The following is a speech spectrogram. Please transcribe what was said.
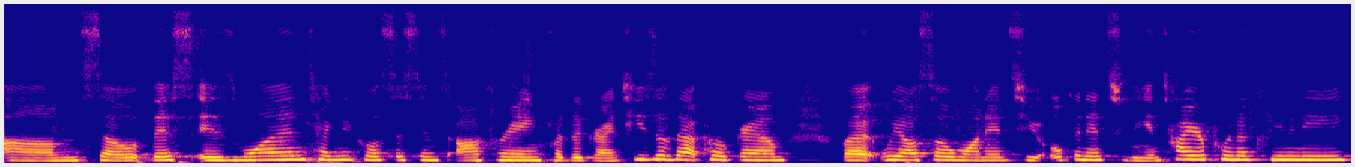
Um, so this is one technical assistance offering for the grantees of that program, but we also wanted to open it to the entire Puna community,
